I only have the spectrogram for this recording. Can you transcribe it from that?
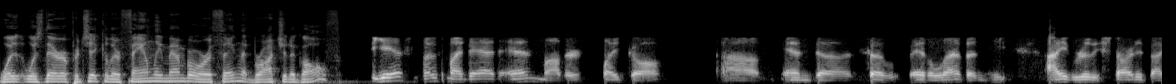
was was there a particular family member or a thing that brought you to golf? Yes, both my dad and mother played golf, uh, and uh, so at eleven, he, I really started by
